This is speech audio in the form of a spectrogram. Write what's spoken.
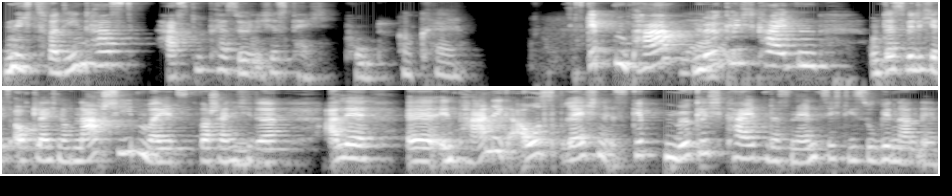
nichts verdient hast, hast du persönliches Pech. Punkt. Okay. Es gibt ein paar ja. Möglichkeiten, und das will ich jetzt auch gleich noch nachschieben, weil jetzt wahrscheinlich mhm. wieder alle äh, in Panik ausbrechen. Es gibt Möglichkeiten, das nennt sich die sogenannte,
